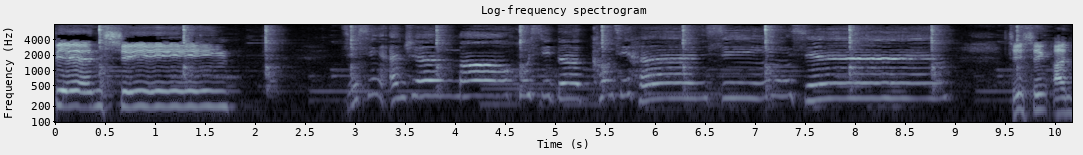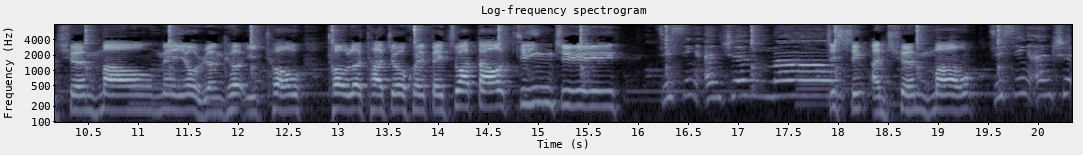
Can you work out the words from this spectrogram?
变形。安全帽，呼吸的空气很新鲜。系紧安全帽，没有人可以偷，偷了它就会被抓到警局。系紧安全帽，执行安全帽，执行安全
